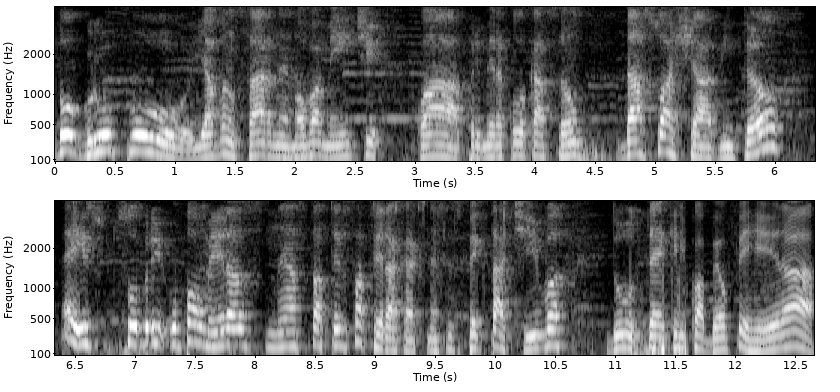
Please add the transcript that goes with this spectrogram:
do grupo e avançar, né, novamente com a primeira colocação da sua chave. Então, é isso sobre o Palmeiras nesta terça-feira, craque, nessa expectativa do técnico Abel Ferreira.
